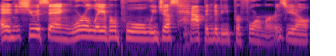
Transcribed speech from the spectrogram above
And she was saying, We're a labor pool. We just happen to be performers. You know,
